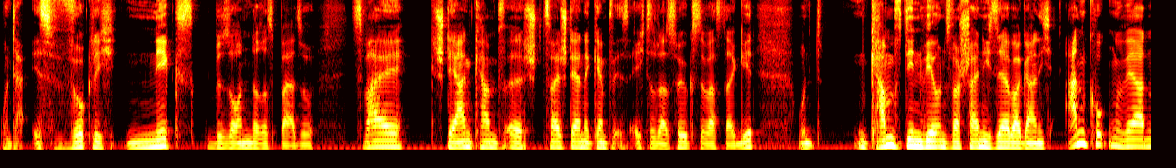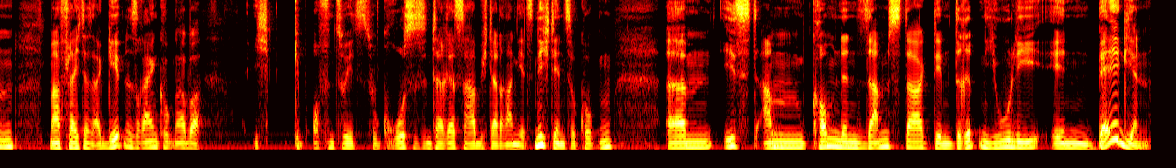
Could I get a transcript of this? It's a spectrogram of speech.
Und da ist wirklich nichts Besonderes bei. Also zwei Sternkampf, äh, zwei Sternekämpfe ist echt so das Höchste, was da geht. Und ein Kampf, den wir uns wahrscheinlich selber gar nicht angucken werden. Mal vielleicht das Ergebnis reingucken, aber ich gebe offen zu, jetzt so großes Interesse habe ich daran, jetzt nicht hinzugucken, ähm, ist am kommenden Samstag, dem 3. Juli in Belgien.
